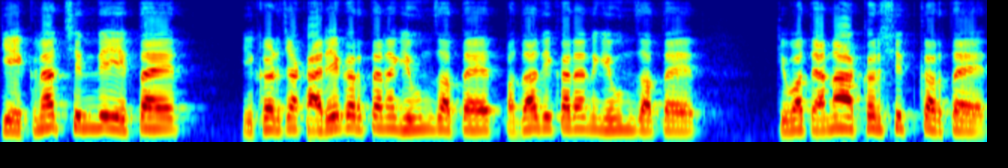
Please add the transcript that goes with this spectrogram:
की एकनाथ शिंदे येत आहेत इकडच्या कार्यकर्त्यांना घेऊन जात आहेत पदाधिकाऱ्यांना घेऊन जात आहेत किंवा त्यांना आकर्षित करतायत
